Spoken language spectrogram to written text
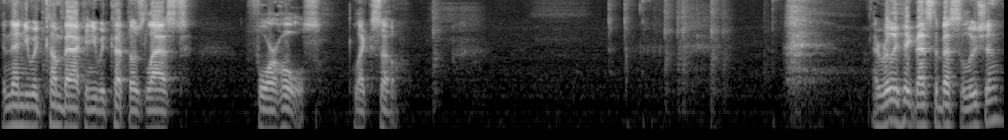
And then you would come back and you would cut those last four holes like so. I really think that's the best solution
